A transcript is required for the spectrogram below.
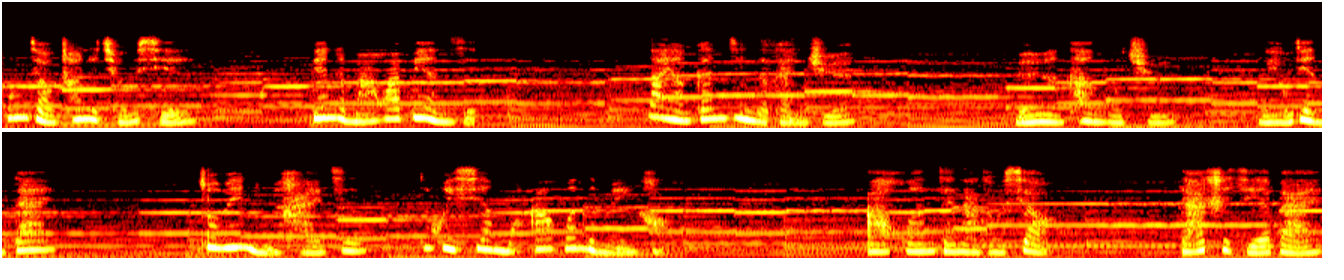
光脚穿着球鞋，编着麻花辫子，那样干净的感觉，远远看过去，我有点呆。作为女孩子，都会羡慕阿欢的美好。阿欢在那头笑，牙齿洁白，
